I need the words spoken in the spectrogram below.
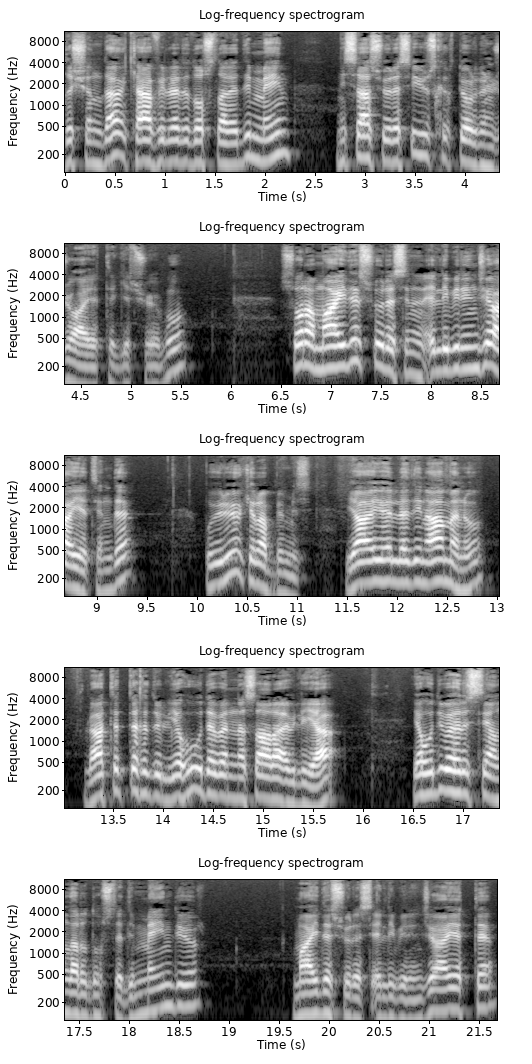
dışında kafirleri dostlar edinmeyin. Nisa suresi 144. ayette geçiyor bu. Sonra Maide suresinin 51. ayetinde buyuruyor ki Rabbimiz Ya eyyühellezine amenu la tettehidül yehude ve nesara evliya Yahudi ve Hristiyanları dost edinmeyin diyor. Maide suresi 51. ayette.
